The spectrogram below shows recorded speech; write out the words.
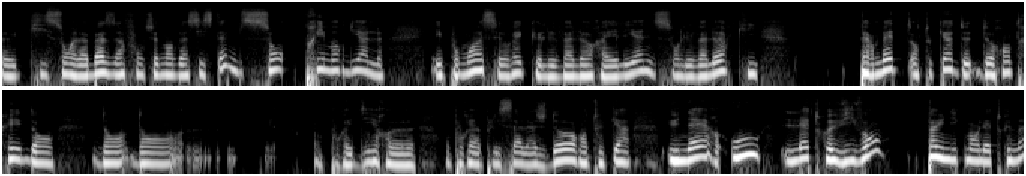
euh, qui sont à la base d'un fonctionnement d'un système sont primordiales. Et pour moi, c'est vrai que les valeurs aéliennes sont les valeurs qui permettent en tout cas de rentrer dans, dans, on pourrait dire, euh, on pourrait appeler ça l'âge d'or, en tout cas une ère où l'être vivant, pas uniquement l'être humain,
